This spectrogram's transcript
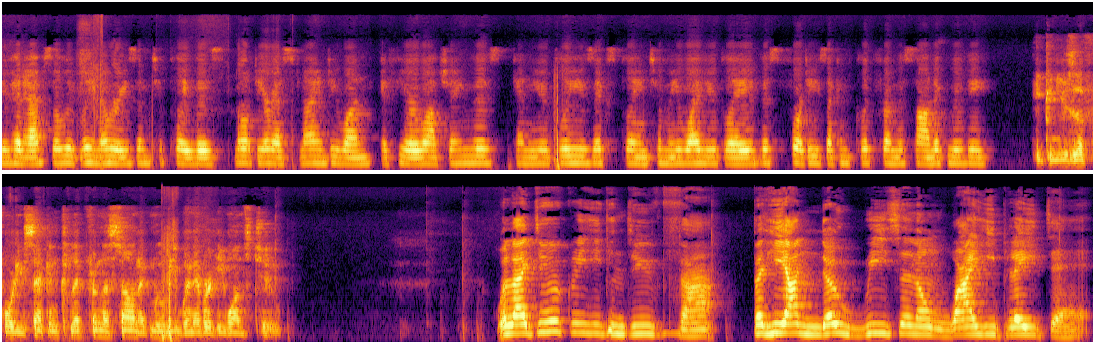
you had absolutely no reason to play this. Multi-Arrest 91, if you're watching this, can you please explain to me why you played this 40 second clip from the Sonic movie? He can use a 40 second clip from the Sonic movie whenever he wants to. Well, I do agree he can do that, but he had no reason on why he played it.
